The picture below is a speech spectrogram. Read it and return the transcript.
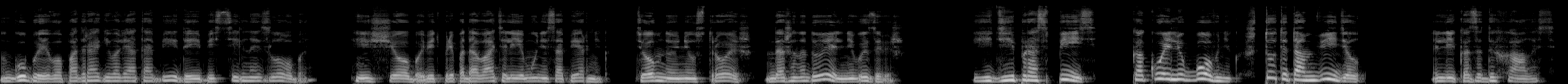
Губы его подрагивали от обиды и бессильной злобы. Еще бы, ведь преподаватель ему не соперник. Темную не устроишь, даже на дуэль не вызовешь. Иди проспись. Какой любовник? Что ты там видел? Лика задыхалась.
